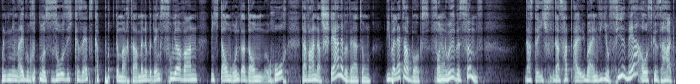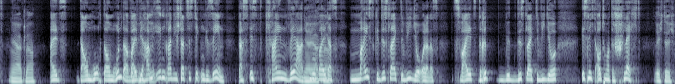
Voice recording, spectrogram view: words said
und in ihrem Algorithmus so sich selbst kaputt gemacht haben. Wenn du bedenkst, früher waren nicht Daumen runter, Daumen hoch, da waren das Sternebewertungen, wie bei Letterbox von Ja. 0 bis 5. Das, ich, das hat über ein Video viel mehr ausgesagt Ja, klar. als Daumen hoch, Daumen runter, weil wir haben eben gerade die Statistiken gesehen. Das ist kein Wert, Ja, nur ja, weil das meist gedislikte Video oder das zweit, dritt gedislikte Video ist nicht automatisch schlecht. Richtig.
